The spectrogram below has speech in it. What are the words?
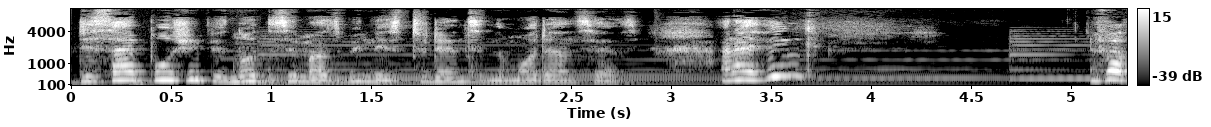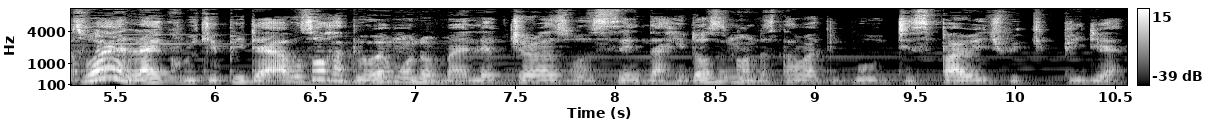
Discipleship is not the same as being a student in the modern sense. And I think in fact, why I like Wikipedia, I was so happy when one of my lecturers was saying that he doesn't understand why people disparage Wikipedia,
